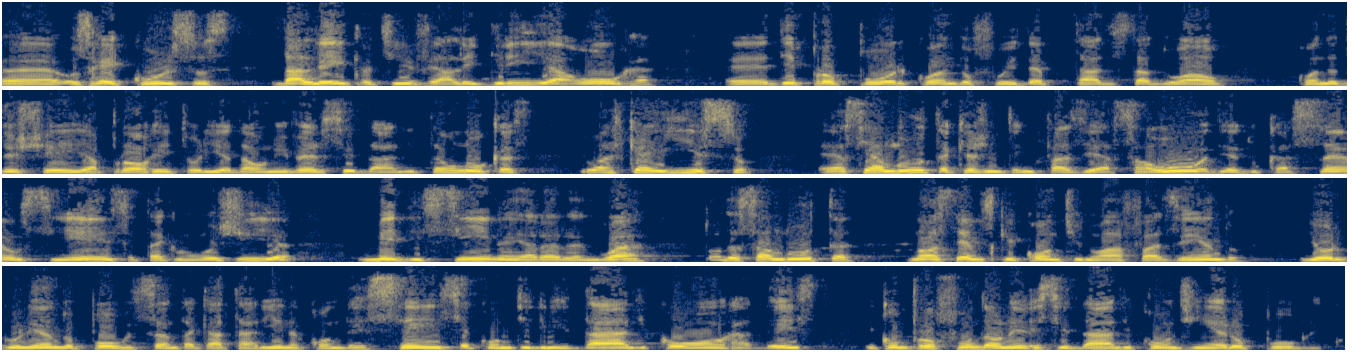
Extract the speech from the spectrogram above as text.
uh, os recursos da lei que eu tive a alegria, a honra uh, de propor quando fui deputado estadual, quando deixei a pró-reitoria da universidade. Então, Lucas, eu acho que é isso. Essa é a luta que a gente tem que fazer: a saúde, a educação, ciência, tecnologia, medicina em Araranguá. Toda essa luta nós temos que continuar fazendo e orgulhando o povo de Santa Catarina com decência, com dignidade, com honradez e com profunda honestidade com o dinheiro público.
